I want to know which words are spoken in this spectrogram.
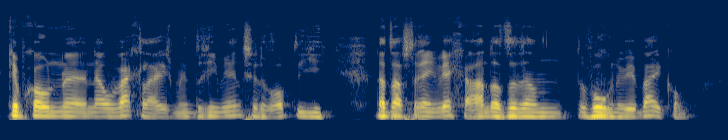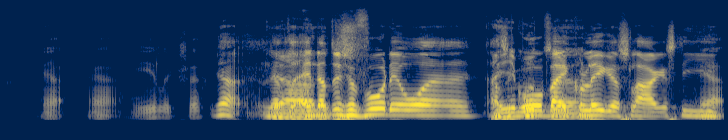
ik heb gewoon uh, nou een weglijst met drie mensen erop. Die, dat als er één weggaat, dat er dan de volgende weer bij komt. Ja, ja heerlijk zeg. Ja, en dat, en dat, is een voordeel uh, als je ik hoor bij uh, collega-slagers die, ja.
